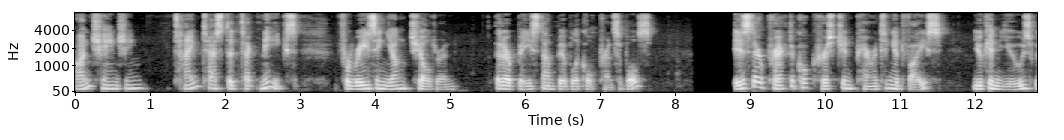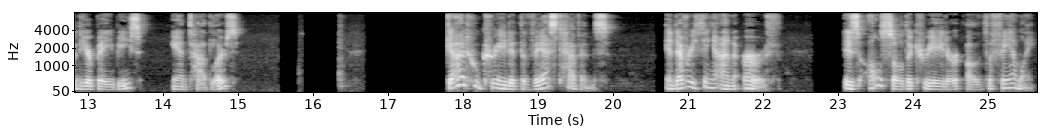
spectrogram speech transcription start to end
unchanging, time tested techniques for raising young children that are based on biblical principles? Is there practical Christian parenting advice you can use with your babies and toddlers? God, who created the vast heavens and everything on earth, is also the creator of the family.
